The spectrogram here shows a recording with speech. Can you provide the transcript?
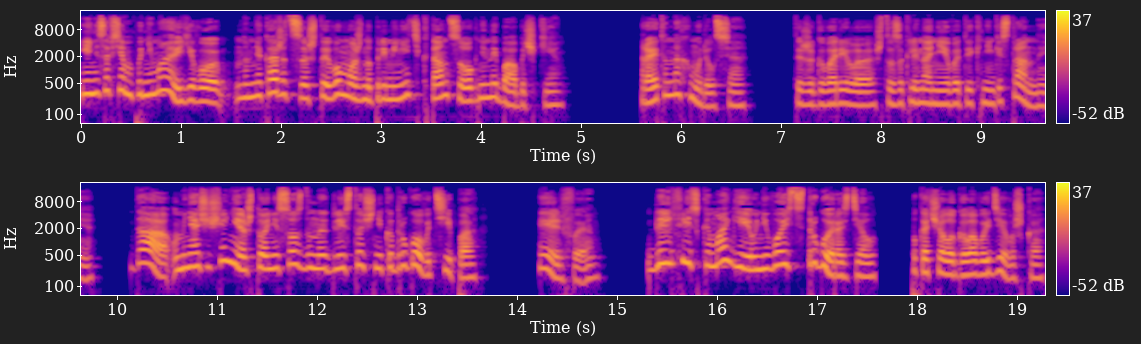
Я не совсем понимаю его, но мне кажется, что его можно применить к танцу огненной бабочки». Райтон нахмурился. «Ты же говорила, что заклинания в этой книге странные». «Да, у меня ощущение, что они созданы для источника другого типа. Эльфы. Для эльфийской магии у него есть другой раздел», — покачала головой девушка.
